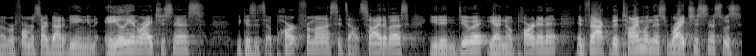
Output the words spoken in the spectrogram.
Uh, reformers talk about it being an alien righteousness because it's apart from us, it's outside of us. You didn't do it, you had no part in it. In fact, the time when this righteousness was,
